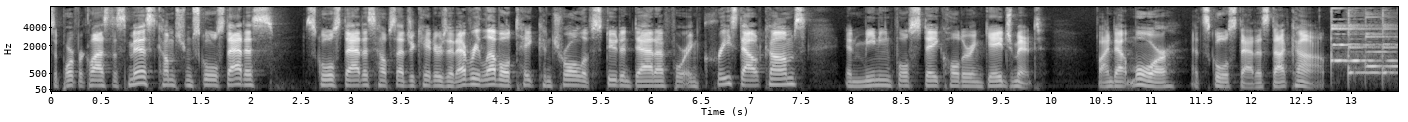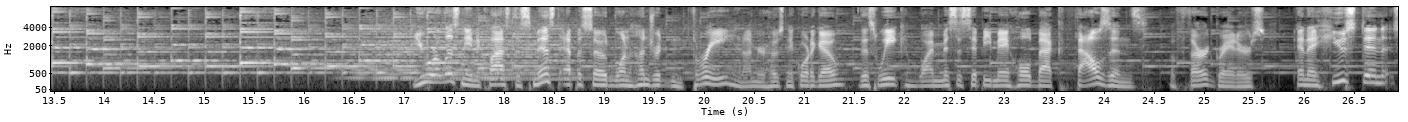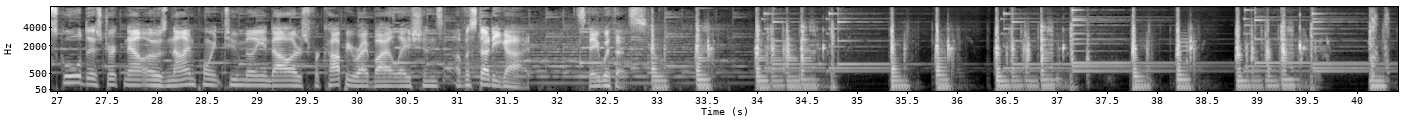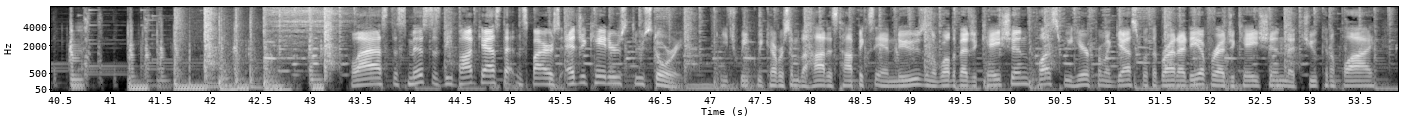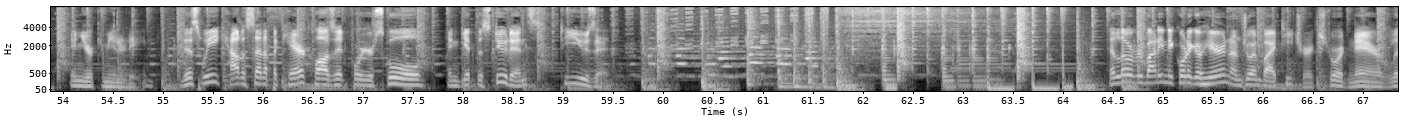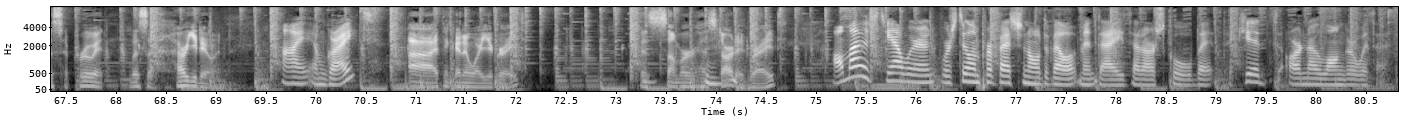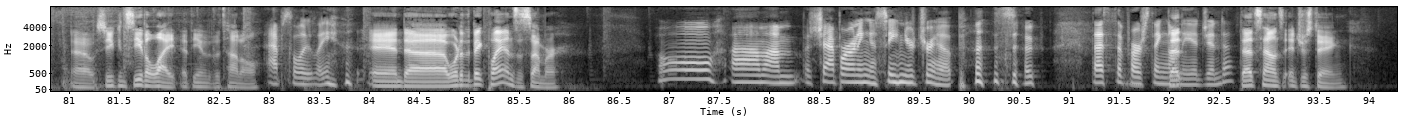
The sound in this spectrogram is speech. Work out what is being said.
Support for Class Dismissed comes from School Status. School Status helps educators at every level take control of student data for increased outcomes and meaningful stakeholder engagement. Find out more at schoolstatus.com. You are listening to Class Dismissed, episode 103, and I'm your host, Nick Ortego. This week, why Mississippi may hold back thousands of third graders, and a Houston school district now owes $9.2 million for copyright violations of a study guide. Stay with us. Class Dismissed is the podcast that inspires educators through story. Each week, we cover some of the hottest topics and news in the world of education. Plus, we hear from a guest with a bright idea for education that you can apply in your community. This week, how to set up a care closet for your school and get the students to use it. Hello, everybody. Nick Ortego here, and I'm joined by teacher extraordinaire Lissa Pruitt. Lissa, how are you doing? I am great. Uh, I think I know why you're great. Because summer has started, right? Almost, yeah. We're in, we're still in professional development days at our school, but the kids are no longer with us. Oh, so you can see the light at the end of the tunnel. Absolutely. And uh, what are the big plans this summer? oh, um, I'm chaperoning a senior trip, so that's the first thing That- on the agenda. That sounds interesting.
